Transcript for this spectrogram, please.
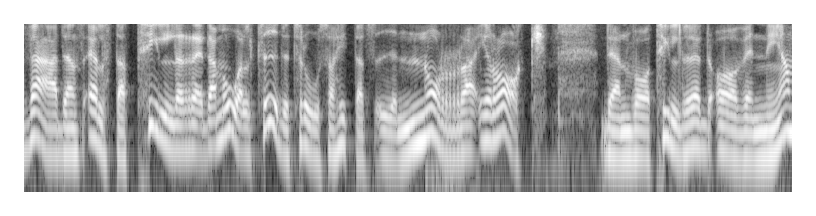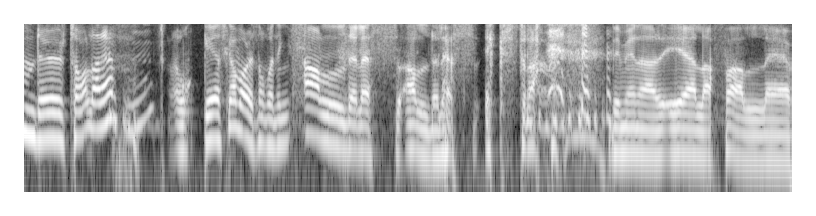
världens äldsta tillredda måltid tros ha hittats i norra Irak. Den var tillredd av neandertalare och eh, ska ha varit någonting alldeles, alldeles extra. Det menar i alla fall eh,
